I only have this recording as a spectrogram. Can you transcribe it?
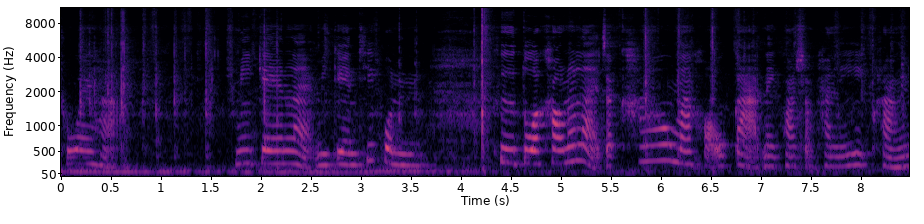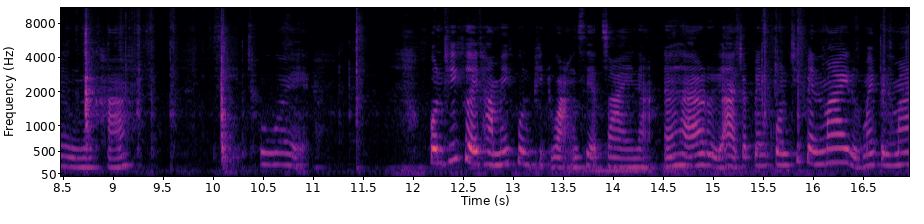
ถ้วยค่ะ มีเกณฑ์แหละ มีเกณฑ์ที่คนคือตัวเขานั่นแหละจะเข้ามาขอโอกาสในความสัมพันธ์นี้อีกครั้งหนึ่งนะคะสี่ถ้วยคนที่เคยทำให้คุณผิดหวังเสียใจน่ะนะคะหรืออาจจะเป็นคนที่เป็นไม้หรือไม่เป็นไม้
